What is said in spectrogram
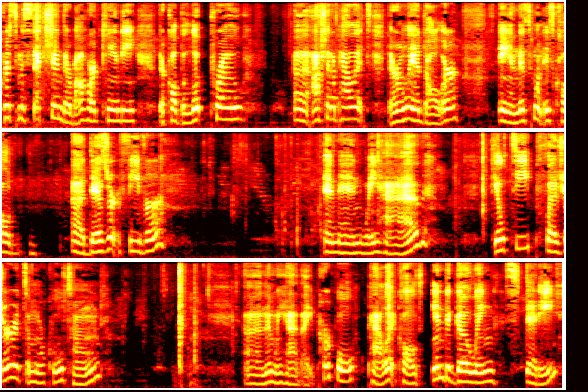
Christmas section. They're by Hard Candy. They're called the Look Pro uh, eyeshadow palettes. They're only a dollar. And this one is called uh, Desert Fever. And then we have Guilty Pleasure. It's a more cool toned. Uh, and then we have a purple palette called Indigoing Steady.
